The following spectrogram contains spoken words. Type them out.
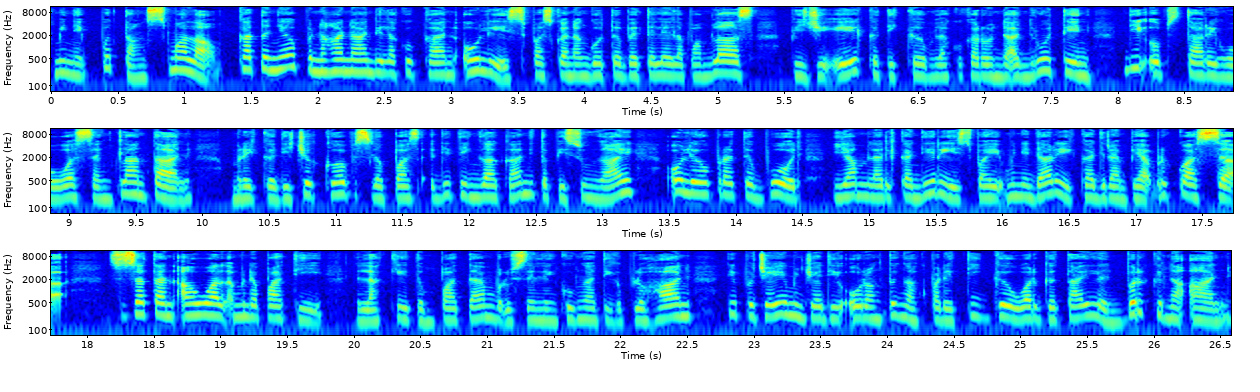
minit petang semalam. Katanya penahanan dilakukan oleh pasukan anggota Batalion 18 PGA ketika melakukan rondaan rutin di Upstaring Wawasan Kelantan. Mereka dicekup selepas ditinggalkan di tepi sungai oleh operator bot yang melarikan diri sebaik menyedari kehadiran pihak berkuasa. Siasatan awal mendapati lelaki tempatan berusia lingkungan 30-an dipercaya menjadi orang tengah kepada tiga warga Thailand berkenaan.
